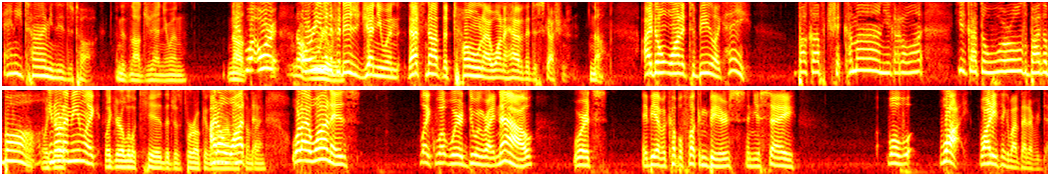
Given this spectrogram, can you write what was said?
anytime you need to talk." and it's not genuine. And Not, wha- or not or even if it is genuine, that's not the tone I want to have the discussion in. no. I don't want it to be like, "Hey, buck up, ch- come on, you got a lot, you got the world by the ball." Like you know what I mean? Like, Like you're a little kid that just broke his. I don't arm or want something. that. What I want is like what we're doing right now, where it's maybe you have a couple fucking beers and you say, "Well, wh- why? Why do you think about that every day?"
